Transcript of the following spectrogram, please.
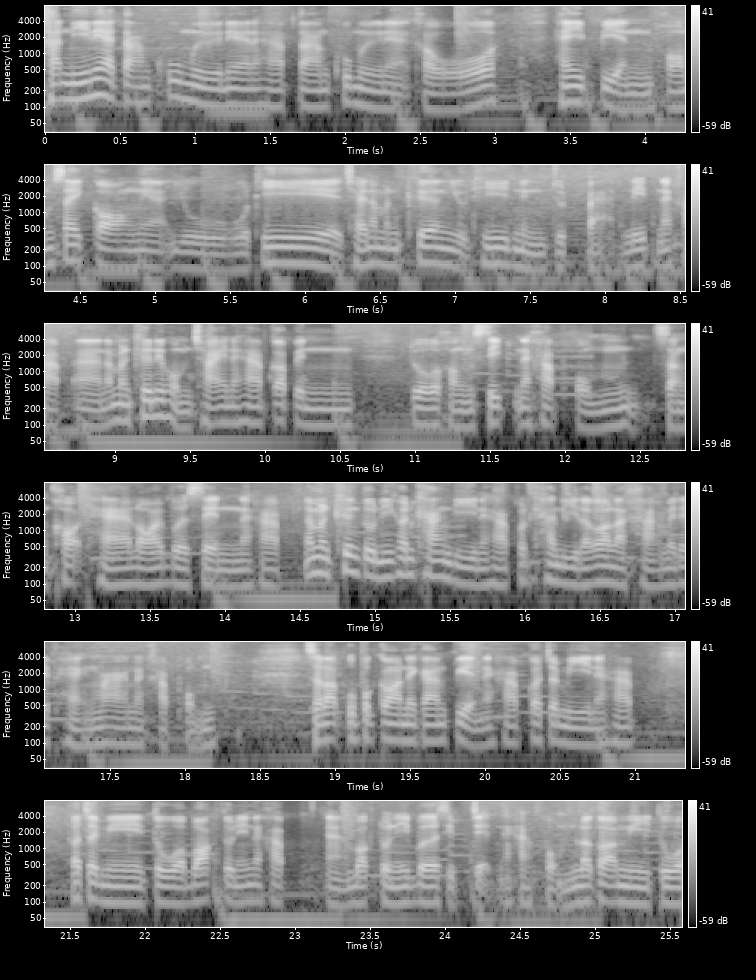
คันนี้เนี่ยตามคู่มือเนี่ยนะครับตามคู่มือเนี่ยเขาให้เปลี่ยนพร้อมไส้กรองเนี่ยอยู่ที่ใช้น้ำมันเครื่องอยู่ที่ 1.8 ลิตรนะครับอ่าน้ำมันเครื่องที่ผมใช้นะครับ ก็เป็นตัวของซิกนะครับผมสังเคราะห์แท้ร้อยเปอร์เซ็นต์นะครับน้ำมันเครื่องตัวนี้ค่อนข้างดีนะครับค่อนข้างดีแล้วก็ราคาไม่ได้แพงมากนะครับผมสำหรับอุปกรณ์ในการเปลี่ยนนะครับก็จะมีนะครับ ก็จะมีตัวบล็อกตัวนี้นะครับ บล็อกตัวนี้เบอร์ 17 นะครับผมแล้วก็มีตัว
